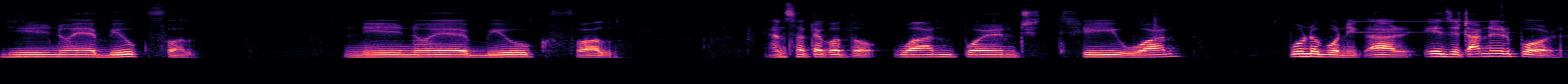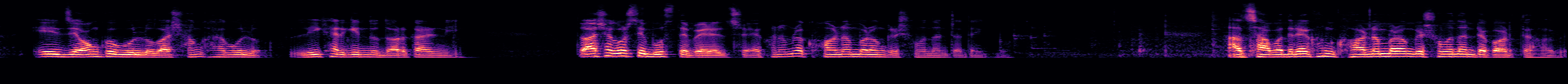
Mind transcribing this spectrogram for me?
নির্ণয়ে বিয়োগফল নির্ণয়ে বিয়োগফল অ্যান্সারটা কত? ওয়ান পয়েন্ট থ্রি ওয়ান পূর্ণপণিক আর এই যে টানের পর, এই যে অঙ্কগুলো বা সংখ্যাগুলো, লিখার কিন্তু দরকার নেই। তো আশা করছি বুঝতে পেরেছ। এখন আমরা খ নম্বর অঙ্কের সমাধানটা দেখব। আচ্ছা আমাদের এখন খ নম্বর অঙ্কের সমাধানটা করতে হবে।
